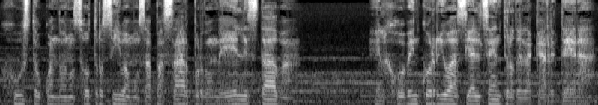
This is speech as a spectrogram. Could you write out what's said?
justo cuando nosotros íbamos a pasar por donde él estaba, el joven corrió hacia el centro de la carretera.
